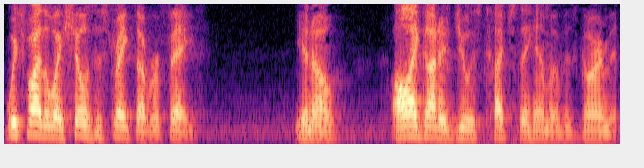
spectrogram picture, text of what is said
Which, by the way, shows the strength of her faith. You know, all I got to do is touch the hem of his garment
